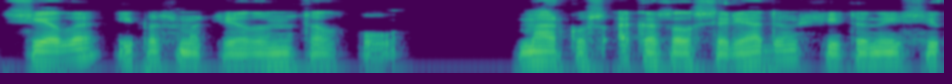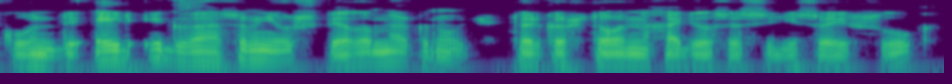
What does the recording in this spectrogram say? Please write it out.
села и посмотрела на толпу. Маркус оказался рядом в считанные секунды. Эль и глазом не успела моргнуть. Только что он находился среди своих слуг,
